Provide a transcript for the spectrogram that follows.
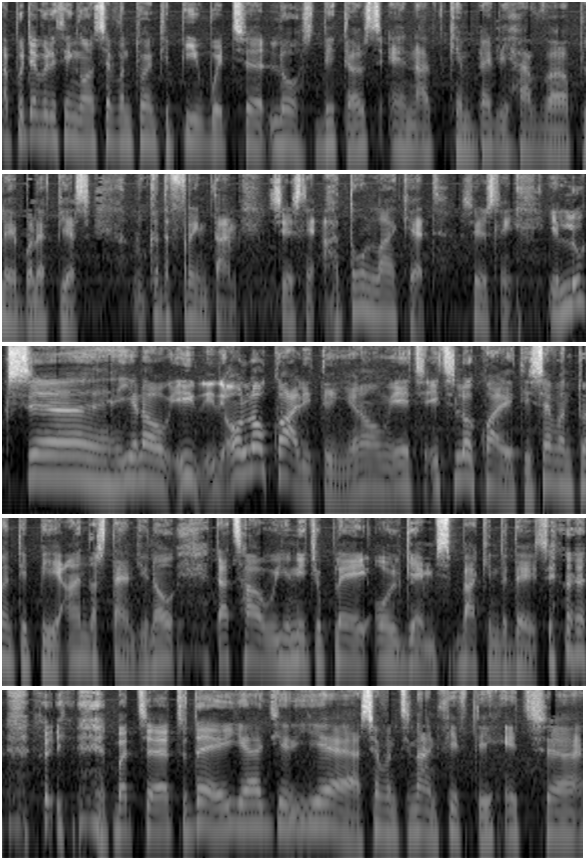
I put everything on 720p with uh, details and I can barely have a playable FPS. Look at the frame time. Seriously, I don't like it. Seriously, it looks, uh, you know, it, it, on low quality, you know, it's, it's low quality, 720p. I understand, you know, that's how you need to play old games back in the days. but uh, today, yeah, yeah, 7950, it's uh,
